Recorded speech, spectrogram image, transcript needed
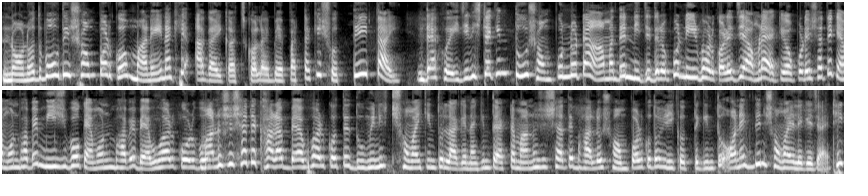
ননদ বৌদির সম্পর্ক মানেই নাকি আগাই কাজকলায় ব্যাপারটা কি সত্যিই তাই? দেখো, এই জিনিসটা কিন্তু সম্পূর্ণটা আমাদের নিজেদের ওপর নির্ভর করে যে আমরা একে অপরের সাথে কেমন ভাবে মিশবো কেমন ভাবে ব্যবহার করব। মানুষের সাথে খারাপ ব্যবহার করতে দু মিনিট সময় কিন্তু লাগে না, কিন্তু একটা মানুষের সাথে ভালো সম্পর্ক তৈরি করতে কিন্তু অনেক দিন সময় লেগে যায়। ঠিক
